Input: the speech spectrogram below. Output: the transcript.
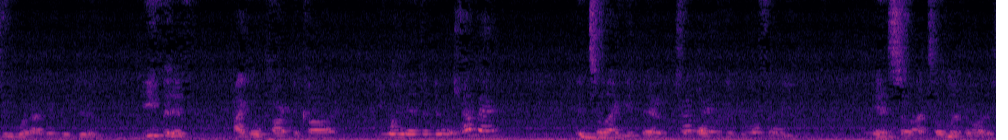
do what I need to do. Even if I go park the car, you wait at the door Okay. until I get there to Okay. open the door for you. And so I told my daughters,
